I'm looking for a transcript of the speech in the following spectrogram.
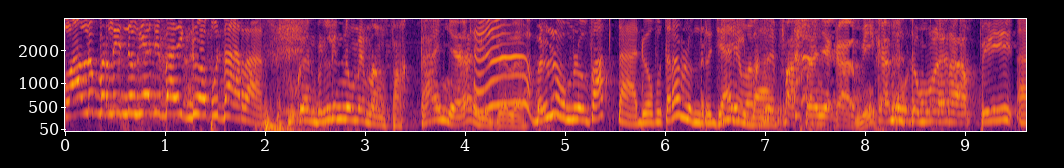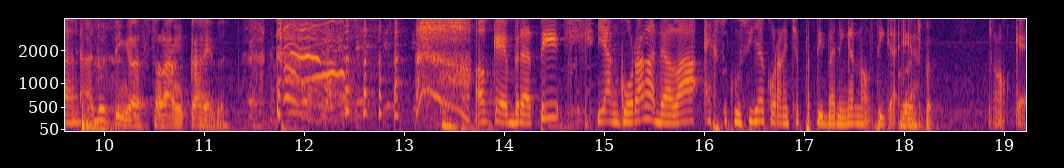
Selalu berlindungnya di balik dua putaran. Bukan berlindung memang faktanya gitu loh. Belum, belum fakta. Dua putaran belum terjadi, iya, Bang. maksudnya faktanya kami, kami udah mulai rapi. Ah. Aduh, tinggal selangkah itu. Oke, berarti yang kurang adalah eksekusinya kurang cepat dibandingkan 03 Kurang ya. cepet. Oke.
